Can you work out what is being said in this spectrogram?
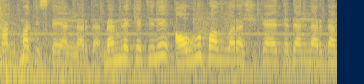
çakmak isteyenlerden, memleketini Avrupalılara şikayet edenlerden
